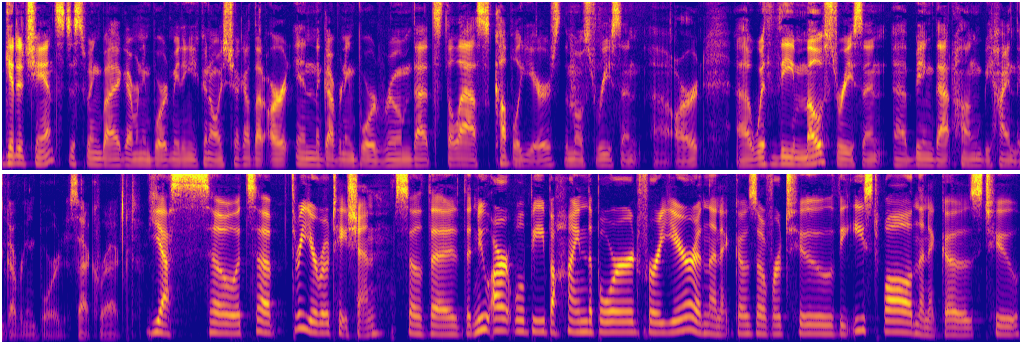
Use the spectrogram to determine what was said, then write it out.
get a chance to swing by a governing board meeting, you can always check out that art in the governing board room. That's the last couple years, the most recent uh, art, uh, with the most recent uh, being that hung behind the governing board. Is that correct? Yes, so it's a three-year rotation. So the the new art will be behind the board for a year, and then it goes over to the east wall, and then it goes to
